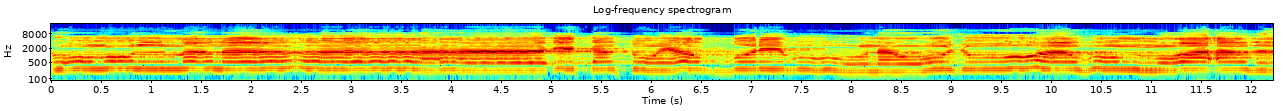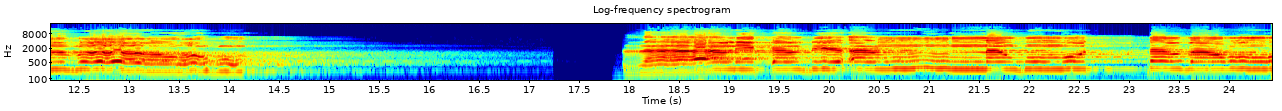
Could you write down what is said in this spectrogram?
توفتهم الملائكة يضربون وجوههم وأدبارهم؟ ذلك بأنهم اتبعوا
